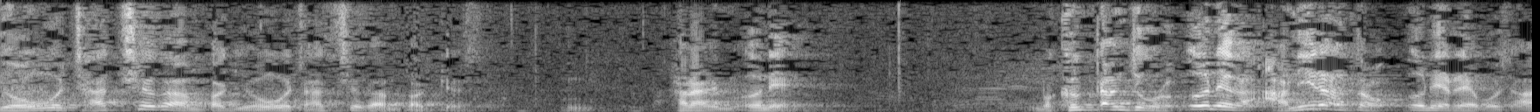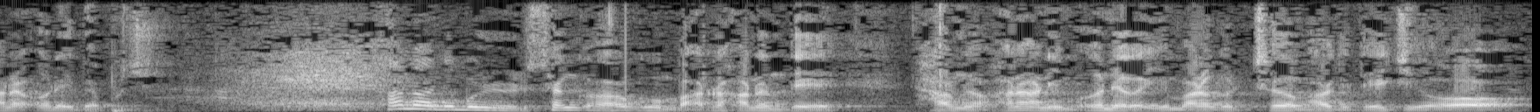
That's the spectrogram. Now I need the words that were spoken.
용어 자체가 안 바뀌어, 용어 자체가 안 바뀌었어. 하나님 은혜. 뭐, 극단적으로 은혜가 아니라도 은혜를 해보세요. 하나님 은혜 베푸지. 하나님을 생각하고 말을 하는데, 하나님 은혜가 임하는 걸 처음 하게 되지요.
